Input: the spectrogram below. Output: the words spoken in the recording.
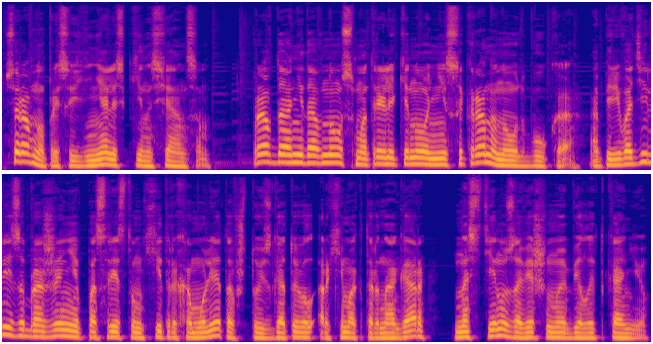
все равно присоединялись к киносеансам. Правда, они давно смотрели кино не с экрана ноутбука, а переводили изображение посредством хитрых амулетов, что изготовил Архимаг Тарнагар на стену, завешенную белой тканью.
